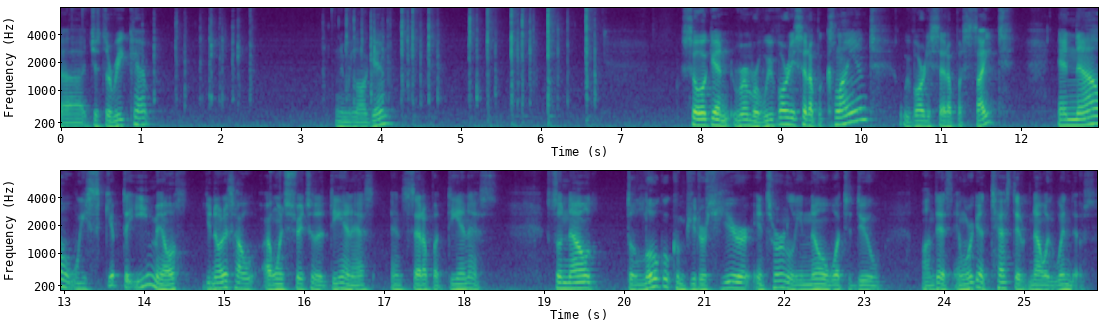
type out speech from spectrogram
uh, just a recap. Let me log in. So again, remember, we've already set up a client, we've already set up a site, and now we skip the emails. You notice how I went straight to the DNS and set up a DNS. So now the local computers here internally know what to do on this, and we're going to test it now with Windows.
